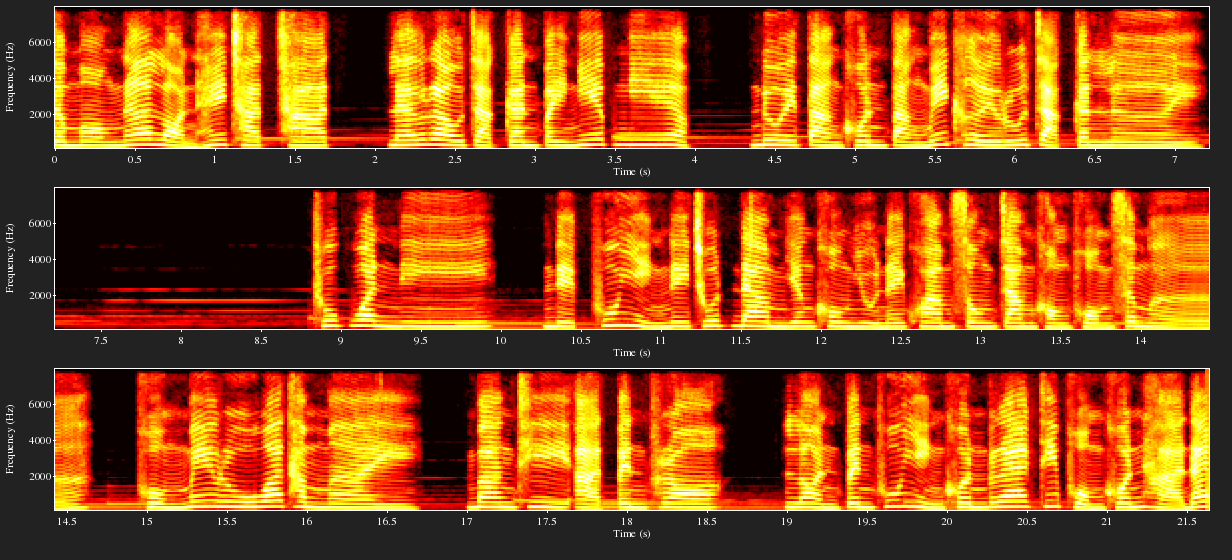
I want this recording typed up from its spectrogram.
จะมองหน้าหล่อนให้ชัดๆ แล้วเราจากกันไปเงียบๆ โดยต่างคนต่างไม่เคยรู้จักกันเลย ทุกวันนี้ เด็กผู้หญิงในชุดดำยังคงอยู่ในความทรงจำของผมเสมอ ผมไม่รู้ว่าทำไม บางทีอาจเป็นเพราะ หล่อนเป็นผู้หญิงคนแรกที่ผมค้นหาได้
